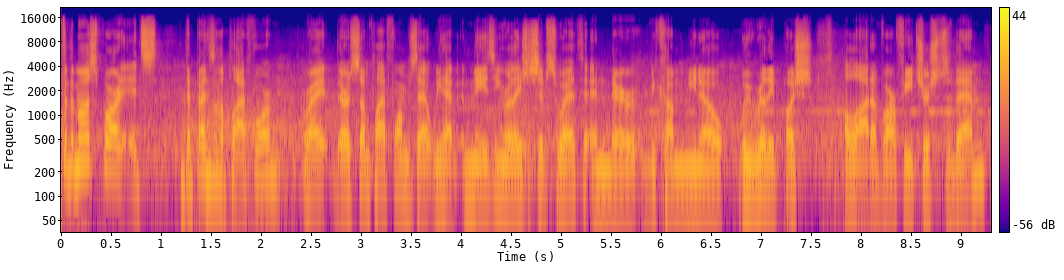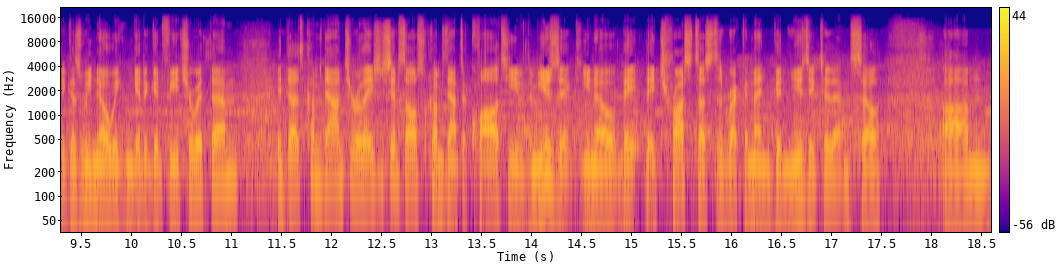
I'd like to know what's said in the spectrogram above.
For the most part, it depends on the platform, right? There are some platforms that we have amazing relationships with, and they're become, you know, we really push a lot of our features to them because we know we can get a good feature with them. It does come down to relationships. also comes down to quality of the music. You know, they they trust us to recommend good music to them. So. Um,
